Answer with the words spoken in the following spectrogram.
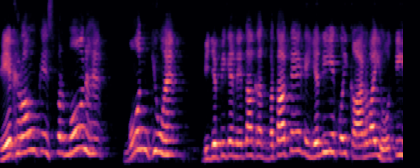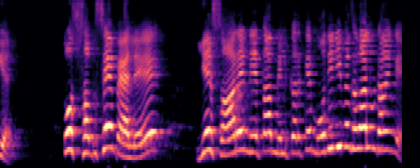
देख रहा हूँ कि इस पर मौन है। मौन क्यों है? बीजेपी के नेता का बताते हैं कि यदि ये कोई कार्रवाई होती है तो सबसे पहले ये सारे नेता मिलकर के मोदी जी पे सवाल उठाएँगे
